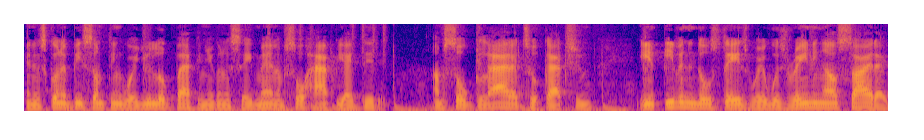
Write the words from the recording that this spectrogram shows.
And it's going to be something where you look back and you're going to say, "Man, I'm so happy I did it. I'm so glad I took action." E- even in those days where it was raining outside, I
